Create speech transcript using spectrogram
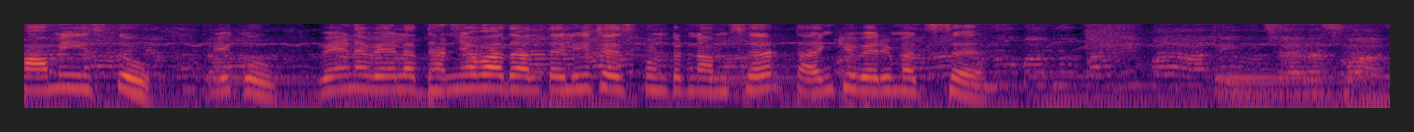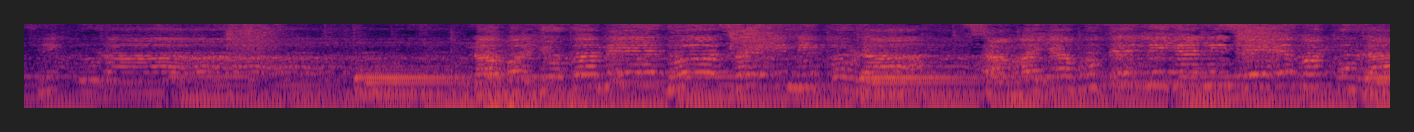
హామీ ఇస్తూ మీకు వేల వేల ధన్యవాదాలు తెలియజేసుకుంటున్నాం సార్. Thank you very much sir సైనికుడా సమయము తెలియని సేవకుడా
